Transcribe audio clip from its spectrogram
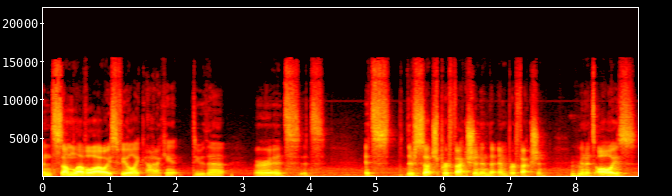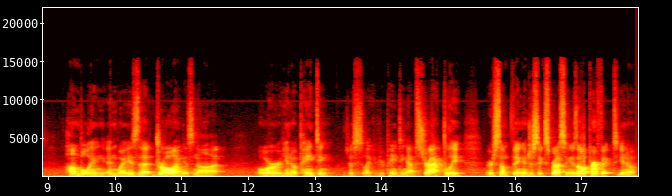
On some level, I always feel like God, I can't do that, or it's it's it's there's such perfection in the imperfection, mm-hmm. and it's always humbling in ways that drawing is not, or you know, painting. Just like if you're painting abstractly or something and just expressing is all perfect, you know,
